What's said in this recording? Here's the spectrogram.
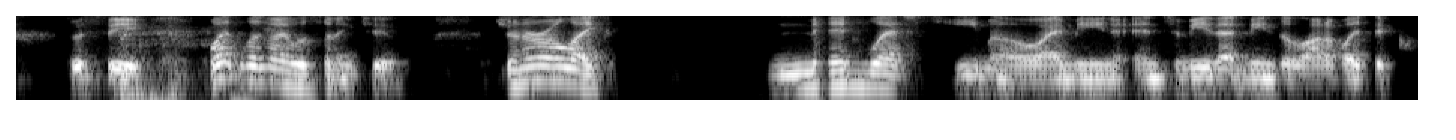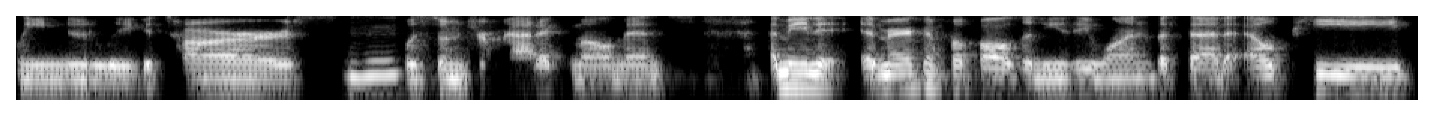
to see what was I listening to. General like Midwest emo. I mean, and to me that means a lot of like the clean noodly guitars Mhm. with some dramatic moments. I mean, American football is an easy one, but that LP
